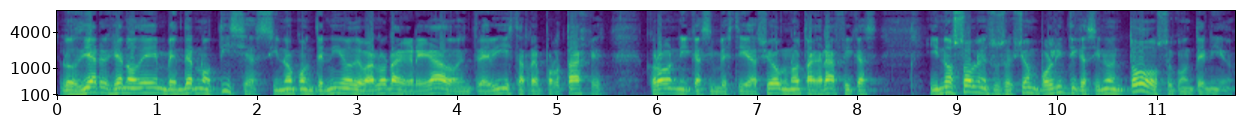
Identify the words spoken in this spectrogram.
Los diarios ya no deben vender noticias, sino contenido de valor agregado, entrevistas, reportajes, crónicas, investigación, notas gráficas y no solo en su sección política, sino en todo su contenido.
